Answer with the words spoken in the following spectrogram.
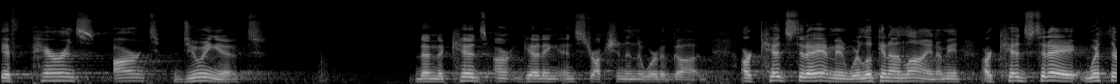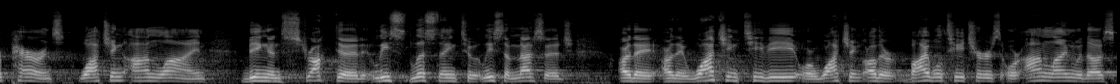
if parents aren't doing it, then the kids aren't getting instruction in the Word of God. Our kids today, I mean, we're looking online. I mean, our kids today, with their parents, watching online, being instructed, at least listening to at least a message, are they, are they watching TV or watching other Bible teachers or online with us?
